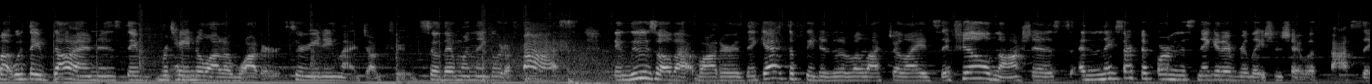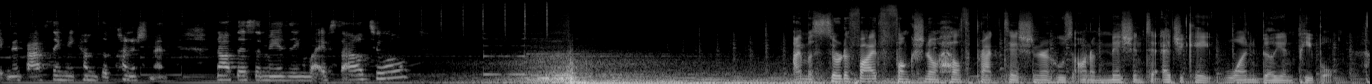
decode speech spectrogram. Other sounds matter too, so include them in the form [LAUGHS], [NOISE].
but what they've done is they've retained a lot of water through eating that junk food. So then when they go to fast, they lose all that water, they get depleted of electrolytes, they feel nauseous, and then they start to form this negative relationship with fasting. And fasting becomes a punishment, not this amazing lifestyle tool. I'm a certified functional health practitioner who's on a mission to educate 1 billion people.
